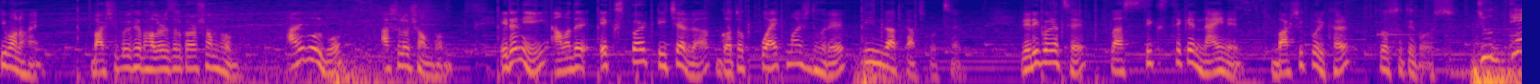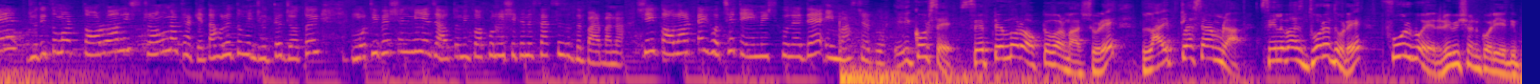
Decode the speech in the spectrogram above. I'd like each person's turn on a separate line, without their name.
কি মনে হয়? বার্ষিক পরীক্ষায় ভালো রেজাল্ট করা সম্ভব? আমি বলব আসলে সম্ভব। এটা নিয়েই আমাদের এক্সপার্ট টিচাররা গত কয়েক মাস ধরে তিন রাত কাজ করছে। রেডি করেছে ক্লাস সিক্স থেকে নাইনের বার্ষিক পরীক্ষার প্রস্তুতি কোর্স।
যুদ্ধে যদি তোমার তরোয়াল স্ট্রং না থাকে তাহলে তুমি যুদ্ধে যতই মোটিভেশন নিয়ে যাও তুমি কখনোই সেখানে সাকসেস হতে পারবে না। সেই তলোয়ারটাই হচ্ছে টেম স্কুলে দেয় এই মাস্টার বুক
এই কোর্সে সেপ্টেম্বর অক্টোবর মাস জুড়ে লাইভ ক্লাসে আমরা সিলেবাস ধরে ধরে ফুল বইয়ের রিভিশন করিয়ে দিব।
